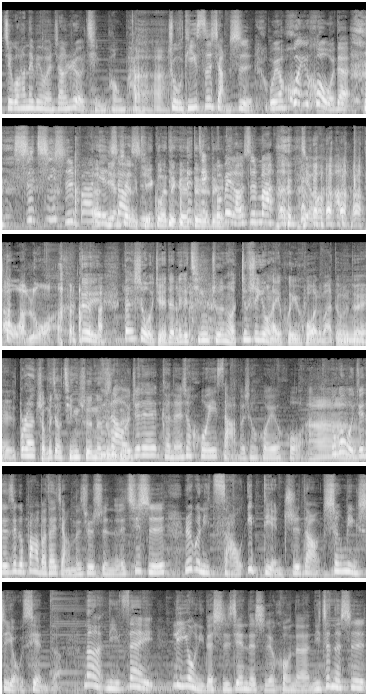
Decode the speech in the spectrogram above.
结果他那篇文章热情澎湃，啊啊主题思想是我要挥霍我的十七、十八年少时。提过这个对对结果被老师骂很久。堕落，对，但是我觉得那个青春哦，就是用来挥霍的嘛，对不对？不然什么叫青春呢？不是啊，对不对？我觉得可能是挥洒，不是挥霍啊不过我觉得这个爸爸在讲的就是呢，其实如果你早一点知道生命是有限的。那你在利用你的时间的时候呢，你真的是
